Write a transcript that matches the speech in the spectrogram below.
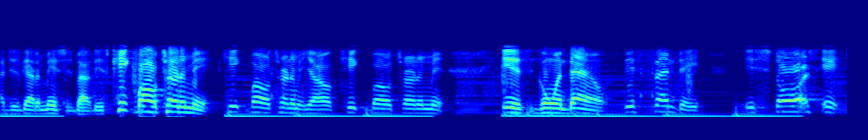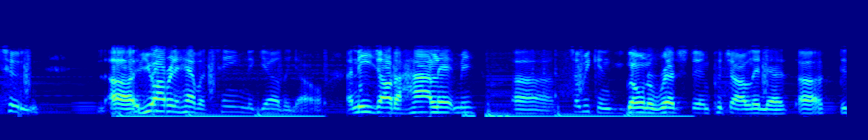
I just got a message about this kickball tournament. Kickball tournament, y'all. Kickball tournament is going down this Sunday. It starts at two. Uh, if you already have a team together, y'all, I need y'all to holler at me uh, so we can go on the register and put y'all in there. Uh, the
